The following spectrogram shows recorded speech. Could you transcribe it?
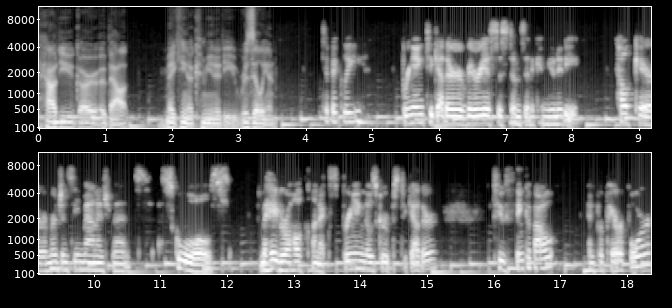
How do you go about making a community resilient? Typically, bringing together various systems in a community healthcare, emergency management, schools, behavioral health clinics, bringing those groups together to think about and prepare for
